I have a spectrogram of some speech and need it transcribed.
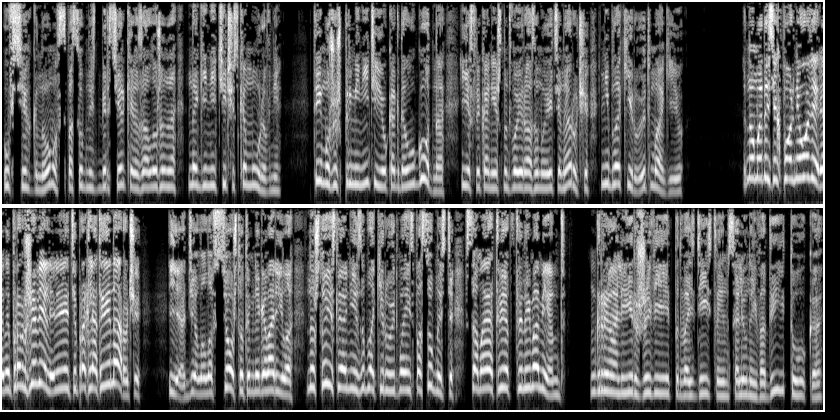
у всех гномов способность берсеркера заложена на генетическом уровне. Ты можешь применить ее когда угодно, если, конечно, твой разум и эти наручи не блокируют магию». «Но мы до сих пор не уверены, проржавели ли эти проклятые наручи!» Я делала все, что ты мне говорила, но что, если они заблокируют мои способности в самый ответственный момент?» Гралий ржавеет под воздействием соленой воды и тока.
